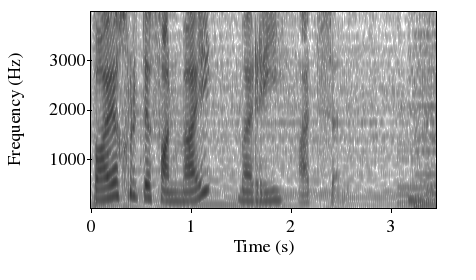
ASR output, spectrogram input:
Baie groete van my, Marie Hudson.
